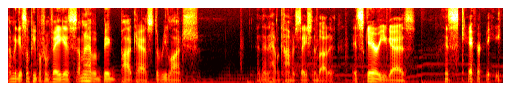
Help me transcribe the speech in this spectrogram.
I'm gonna get some people from Vegas. I'm gonna have a big podcast to relaunch and then have a conversation about it. It's scary, you guys. It's scary.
